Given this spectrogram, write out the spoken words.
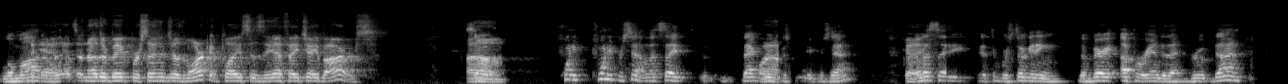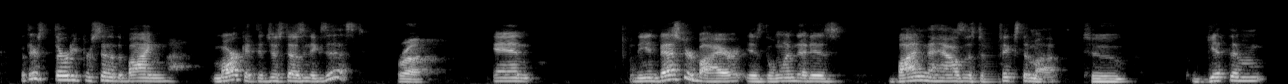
Lamont, Yeah, that's another big percentage of the marketplace is the FHA buyers. So- Um, 20 percent. Let's say that group Wow. is 20 percent. okay. Let's say that we're still getting the very upper end of that group done, but there's 30 percent of the buying market that just doesn't exist. Right. And the investor buyer is the one that is buying the houses to fix them up, to get them,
